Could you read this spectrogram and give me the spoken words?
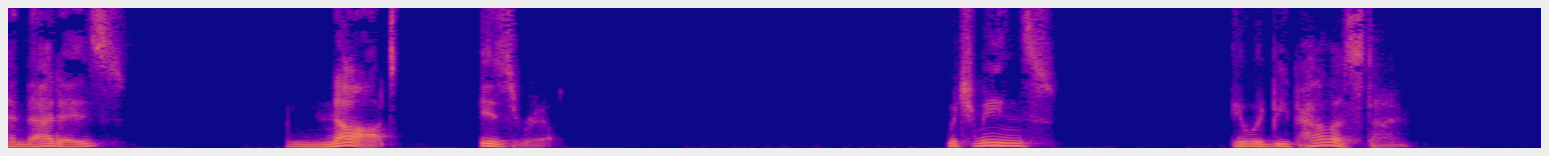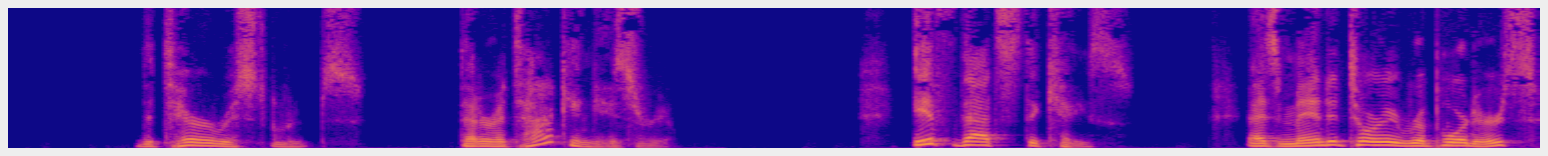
And that is not Israel which means it would be Palestine. The terrorist groups that are attacking Israel. If that's the case, as mandatory reporters,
